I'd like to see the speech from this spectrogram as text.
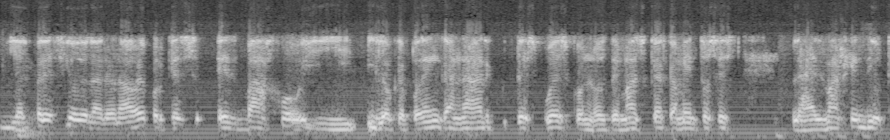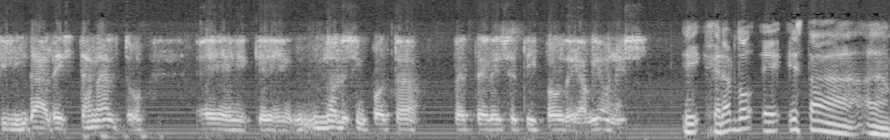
ni el precio de la aeronave porque es, es bajo y, y lo que pueden ganar después con los demás cargamentos es la, el margen de utilidad es tan alto eh, que no les importa perder ese tipo de aviones. Eh, Gerardo, eh, esta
